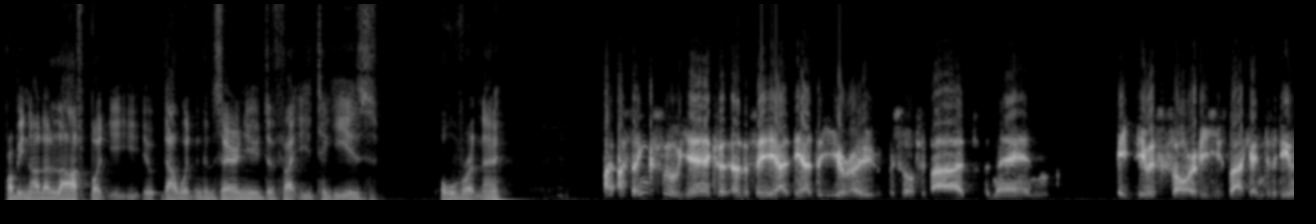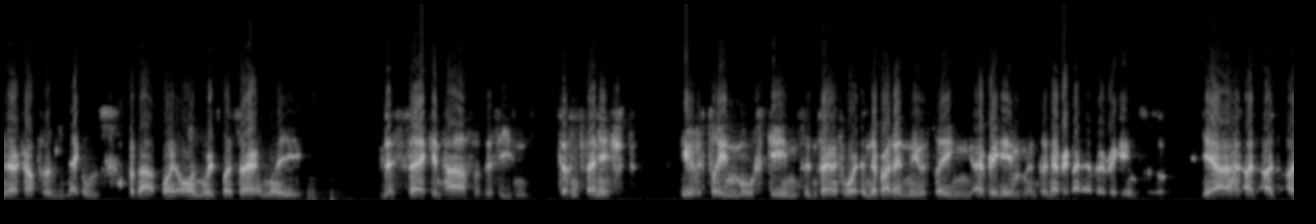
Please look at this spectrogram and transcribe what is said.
probably not a lot, but you, that wouldn't concern you. The fact you think he is over it now. I, I think so, yeah. Because as I say, he had, he had the year out, which was obviously bad, and then he, he was sort of eased back into the team. There were a couple of wee niggles from that point onwards, but certainly the second half of the season just finished. He was playing most games, and trying to work in the run-in, he was playing every game and playing every minute of every game. So yeah, I, I, I,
